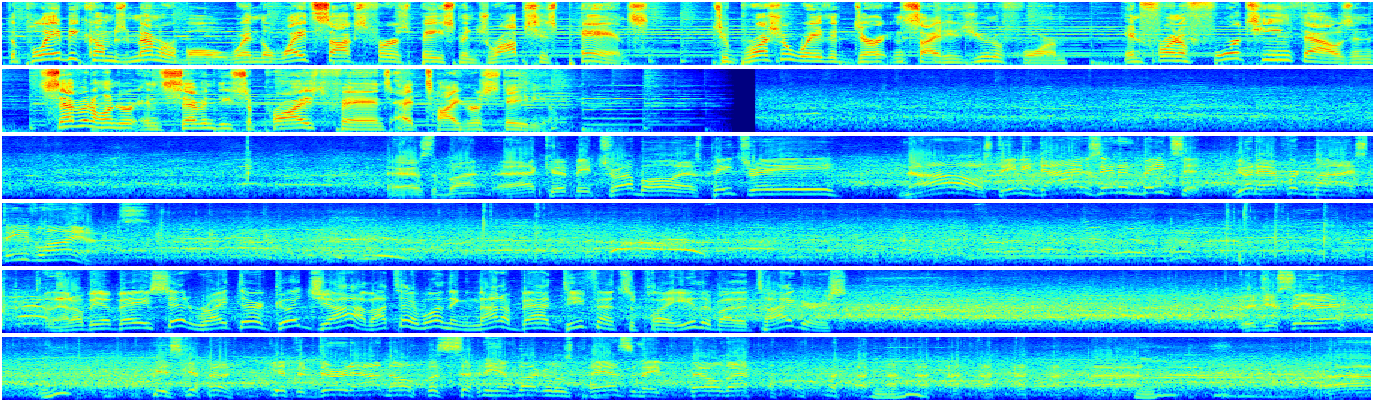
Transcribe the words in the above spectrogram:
The play becomes memorable when the White Sox first baseman drops his pants to brush away the dirt inside his uniform in front of 14,770 surprised fans at Tiger Stadium. There's the bunt. That could be trouble as Petry. No, Stevie dives in and beats it. Good effort by Steve Lyons. That'll be a base hit right there. Good job. I'll tell you one thing, not a bad defensive play either by the Tigers. Did you see that? Mm-hmm. He's going to get the dirt out, and all of a sudden he unbuckled his pants and they fell down.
